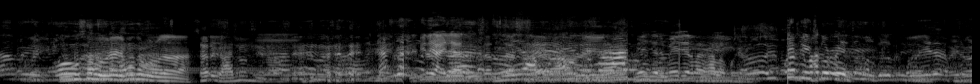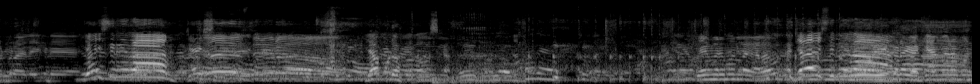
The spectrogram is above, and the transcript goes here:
एक भारत माता की जय वंदे मातरम आहे सगळे जय श्रीराम जय श्रीराम या पुढे जय श्रीराम इकडे कॅमेरामन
